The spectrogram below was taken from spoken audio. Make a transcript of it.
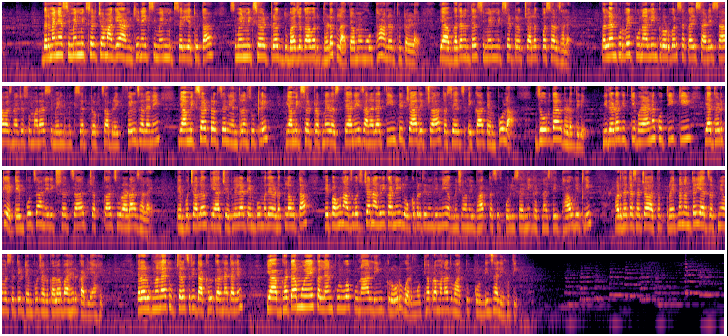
दरम्यान या सिमेंट मिक्सरच्या मागे आणखीन एक सिमेंट मिक्सर येत होता. सिमेंट मिक्सर ट्रक दुभाजगावर धडकला त्यामुळे मोठा अनर्थ टळलाय. या अपघातानंतर सिमेंट मिक्सर ट्रक चालक पसार झालाय. कल्याण पूर्वेत पुना लिंक रोडवर सकाळी साडेसहा वाजण्याच्या सुमारास सिमेंट मिक्सर ट्रकचा ब्रेक फेल झाल्याने या मिक्सर ट्रकचे नियंत्रण सुटले. या मिक्सर ट्रकने रस्त्याने जाणाऱ्या तीन ते चार रिक्षा तसेच एका टेम्पोला जोरदार धडक दिली. ही धडक इतकी भयानक होती की या धडकेत टेम्पोचा आणि रिक्षाचा चक्का चुराडा झालाय. टेम्पो चालक या चेपलेल्या टेम्पोमध्ये अडकला होता. हे पाहून आजूबाजूच्या नागरिकांनी लोकप्रतिनिधींनी अग्निशमन विभाग तसेच पोलिसांनी घटनास्थळी धाव घेतली. अर्ध्या तासाच्या अथक प्रयत्नानंतर या जखमी अवस्थेतील टेम्पो चालकाला बाहेर काढले आहे. त्याला रुग्णालयात उपचारासाठी दाखल करण्यात आले. या अपघातामुळे कल्याणपूर्व पुना लिंक रोडवर मोठ्या प्रमाणात वाहतूक कोंडी झाली होती.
